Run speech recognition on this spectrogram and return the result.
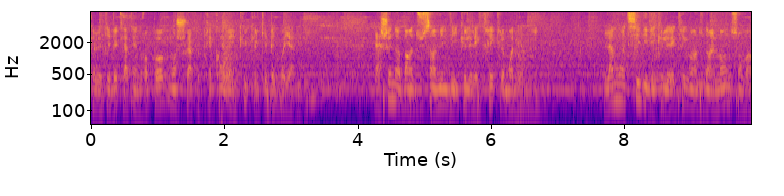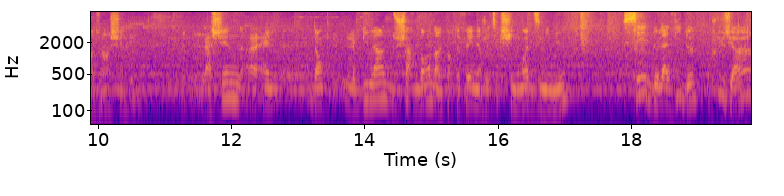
que le Québec ne l'atteindra pas, moi je suis à peu près convaincu que le Québec va y arriver. La Chine a vendu 100 000 véhicules électriques le mois dernier. La moitié des véhicules électriques vendus dans le monde sont vendus en Chine. La Chine, euh, donc le bilan du charbon dans le portefeuille énergétique chinois diminue. C'est de l'avis de plusieurs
